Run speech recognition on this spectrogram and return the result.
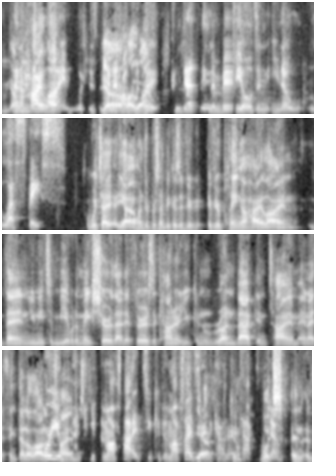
I and mean, a high I, line, which is yeah, going to help with the, condensing the midfield and you know less space which I yeah, hundred percent. Because if you're if you're playing a high line, then you need to be able to make sure that if there is a counter, you can run back in time. And I think that a lot or of times you keep them off sides. You keep them off sides yeah, during the counter can, attack. What's you know? and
